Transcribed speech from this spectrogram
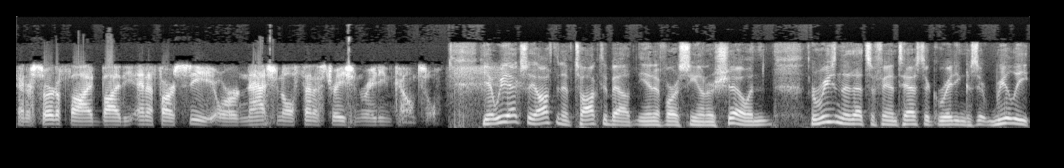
and are certified by the NFRC, or National Fenestration Rating Council. Yeah, we actually often have talked about the NFRC on our show, and the reason that that's a fantastic rating because it really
